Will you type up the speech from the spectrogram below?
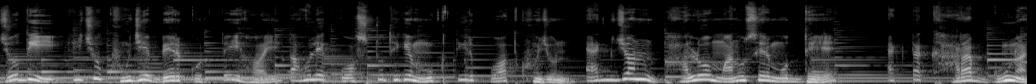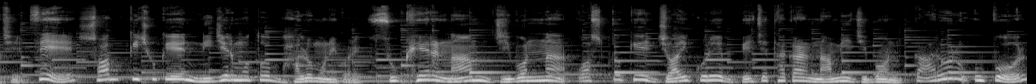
যদি কিছু খুঁজে বের করতেই হয়, তাহলে কষ্ট থেকে মুক্তির পথ খুঁজুন। একজন ভালো মানুষের মধ্যে একটা খারাপ গুণ আছে। সে সব কিছুকে নিজের মতো ভালো মনে করে। সুখের নাম জীবন না, কষ্টকে জয় করে বেঁচে থাকার নামই জীবন। কারোর উপর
